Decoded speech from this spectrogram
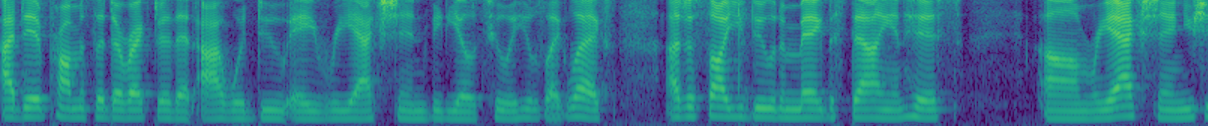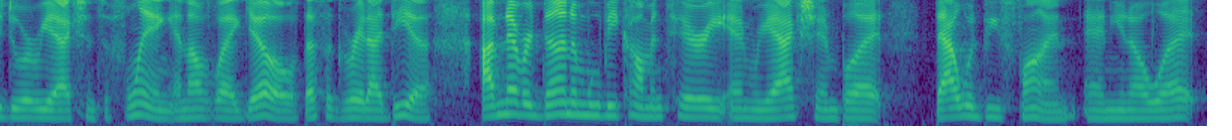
i did promise the director that i would do a reaction video to it he was like lex i just saw you do the meg the stallion hiss um, reaction, you should do a reaction to Fling. And I was like, yo, that's a great idea. I've never done a movie commentary and reaction, but that would be fun. And you know what?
